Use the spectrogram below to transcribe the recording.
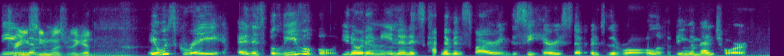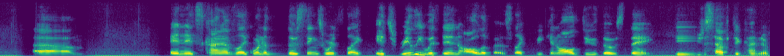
Training them. scene was really good. It was great and it's believable. You know what I mean? And it's kind of inspiring to see Harry step into the role of being a mentor. Um, and it's kind of like one of those things where it's like it's really within all of us. Like we can all do those things. You just have to kind of,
